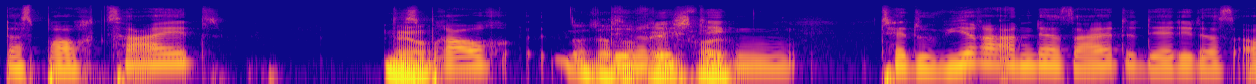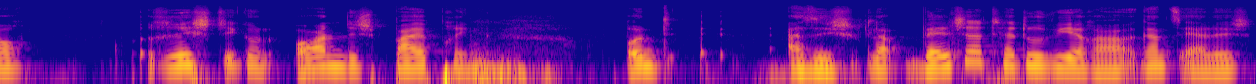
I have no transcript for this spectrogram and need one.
das braucht Zeit. Das Ja. braucht Also das den jeden Fall. richtigen Tätowierer an der Seite, der dir das auch richtig und ordentlich beibringt. Und also ich glaube, welcher Tätowierer, ganz ehrlich,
